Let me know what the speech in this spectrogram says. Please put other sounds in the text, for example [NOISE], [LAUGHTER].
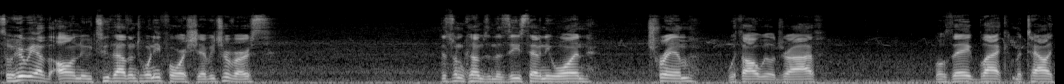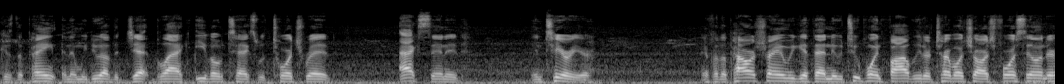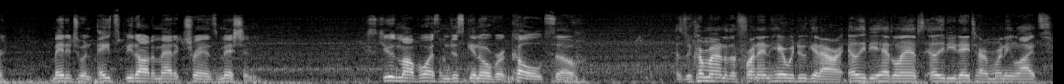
So here we have the all new 2024 Chevy Traverse. This one comes in the Z71 trim with all wheel drive. Mosaic black metallic is the paint. And then we do have the jet black Evo Tex with torch red accented interior. And for the powertrain, we get that new 2.5 liter turbocharged four cylinder, made it to an eight speed automatic transmission. Excuse my voice, I'm just getting over a cold, so as we come around to the front end here, we do get our LED headlamps, LED daytime running lights.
